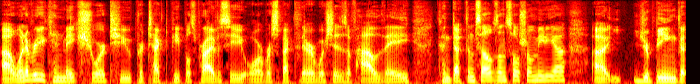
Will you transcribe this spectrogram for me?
Uh, whenever you can make sure to protect people's privacy or respect their wishes of how they conduct themselves on social media, uh, you're being the,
